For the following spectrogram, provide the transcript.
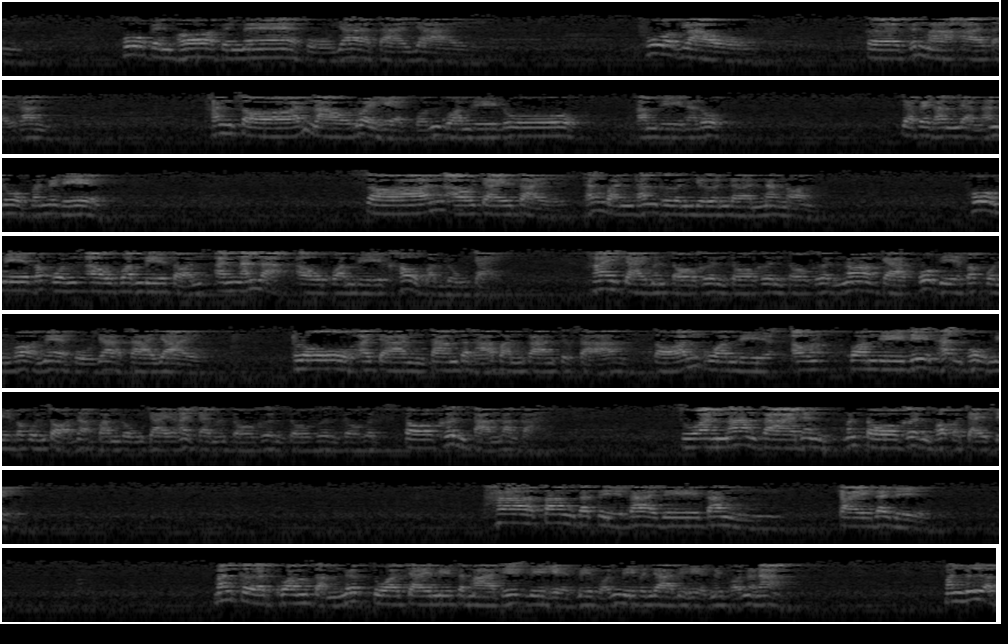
ผู้เป็นพ่อเป็นแม่ปู่ย่าตายาย พวกเราเกิดขึ้นมาอาศัยท่าน ท่านสอนเราด้วยเหตุผลความดีลูกทำดีนะลูกจะไปทำอย่างนั้นลูกมันไม่ดี สอนเอาใจใส่ ทั้งวันทั้งคืนยืนเดินนั่งนอน ผู้มีพระคุณเอาความดีสอน อันนั้นละ่ะ เอาความดีเข้าบำรุงใจ ให้ใจมันโตขึ้นโตขึ้นโตขึ้น นอกจากผู้มีพระคุณพ่อแม่ปู่ย่าตายายครูอาจารย์ตามสถาบันการศึกษา สอนความดี เอาความดีที่ท่านผู้มีพระคุณสอนนะบำรุงใจให้ใจมันโตขึ้น โตขึ้น โตขึ้น โตขึ้นตามร่างกาย ส่วนร่างกายนั่นมันโตขึ้นเพราะปัจจัยสี่ถ้าตั้งสติได้ดีตั้งใจได้ดี มันเกิดความสำนึกตัวใจมีสมาธิมีเหตุ มีผลมีปัญญา มีเหตุ มีผลนะนะมันเลือก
